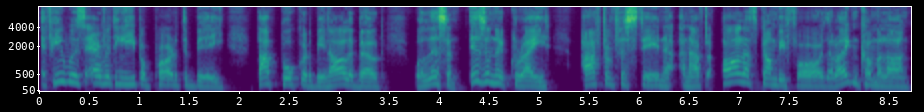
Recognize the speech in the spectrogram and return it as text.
if he was everything he purported to be, that book would have been all about, well, listen, isn't it great after Festina and after all that's gone before that I can come along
